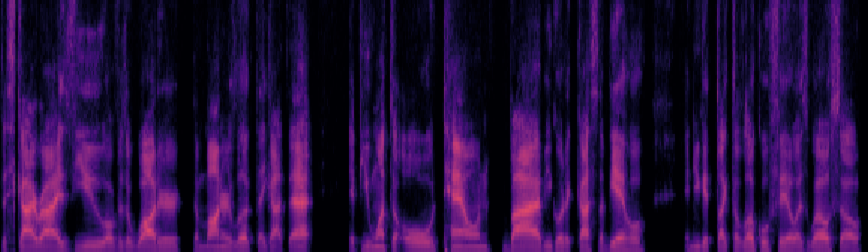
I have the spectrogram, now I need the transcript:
the skyrise view over the water, the modern look, they got that. If you want the old town vibe, you go to Casco Viejo and you get like the local feel as well. So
